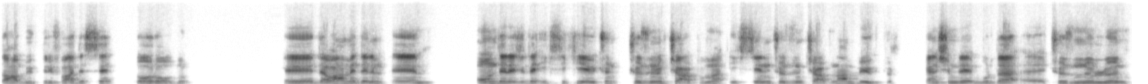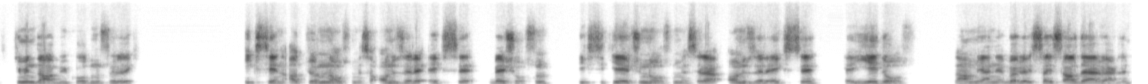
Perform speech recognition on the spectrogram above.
daha büyüktür ifadesi doğru oldu. E, devam edelim. E, 10 derecede X2 Y3'ün çözünürlük çarpımı X Y'nin çözünürlük çarpımından büyüktür. Yani şimdi burada e, çözünürlüğün kimin daha büyük olduğunu söyledik. X Y'nin atıyorum ne olsun mesela 10 üzeri eksi 5 olsun. X2 Y3'ün ne olsun mesela 10 üzeri eksi e, 7 olsun. Tamam? Yani böyle bir sayısal değer verdim.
